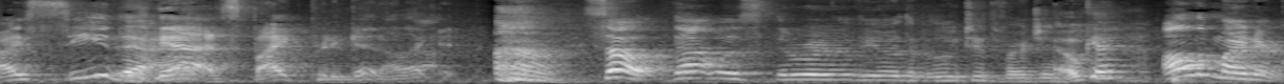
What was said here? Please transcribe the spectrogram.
I see that. Yeah, it spiked pretty good. I like it. So that was the review of the Bluetooth Virgin. Okay. All of mine are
